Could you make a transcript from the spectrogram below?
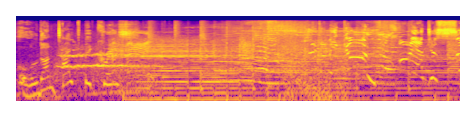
Hold on tight, Big Chris. I am just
